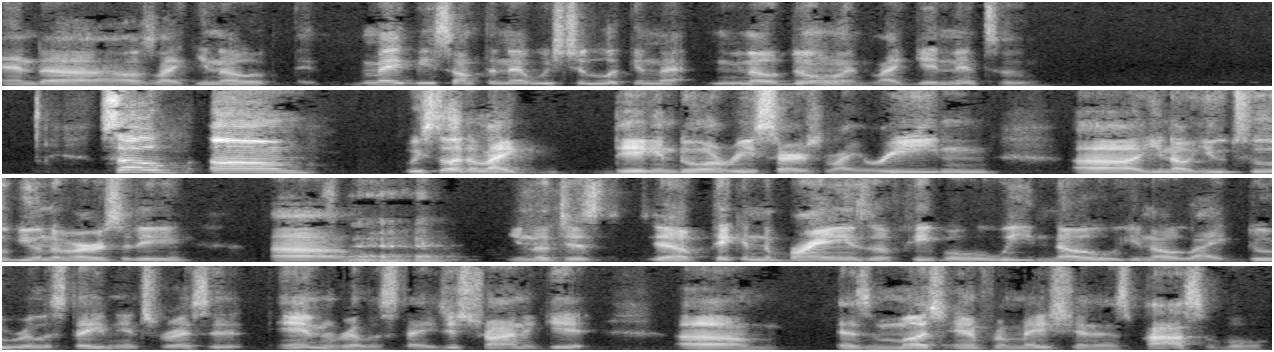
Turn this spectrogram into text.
and uh, I was like, you know, may be something that we should look in that, you know, doing, like getting into. So um we started like digging, doing research, like reading, uh, you know, YouTube University, um, you know, just you know, picking the brains of people who we know, you know, like do real estate and interested in real estate, just trying to get um as much information as possible.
